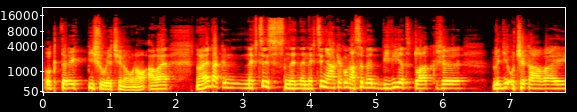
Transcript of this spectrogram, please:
o kterých píšu většinou, no, ale no ne, tak nechci, ne, nechci nějak jako na sebe vyvíjet tlak, že lidi očekávají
